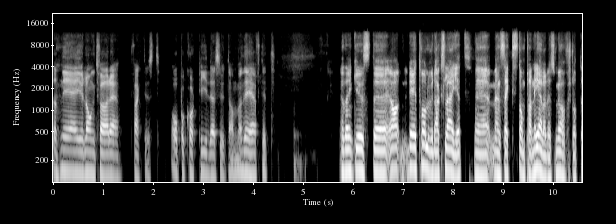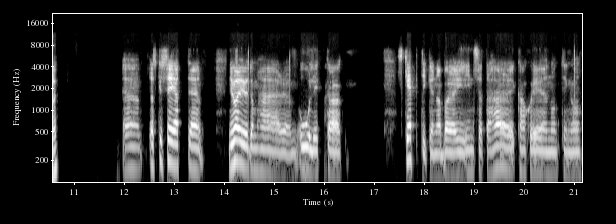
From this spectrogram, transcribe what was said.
Så att ni är ju långt före faktiskt. Och på kort tid dessutom. Men det är häftigt. Jag tänker just, eh, ja, det är 12 i dagsläget, eh, men 16 planerade som jag har förstått det. Eh, jag skulle säga att nu har ju de här olika skeptikerna börjat inse att det här kanske är någonting att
